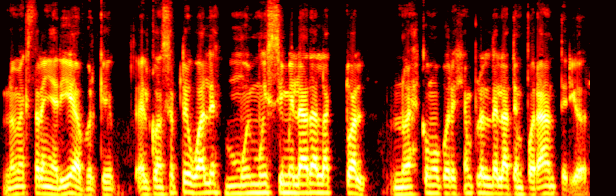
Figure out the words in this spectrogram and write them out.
No me extrañaría porque el concepto igual es muy, muy similar al actual. No es como, por ejemplo, el de la temporada anterior.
